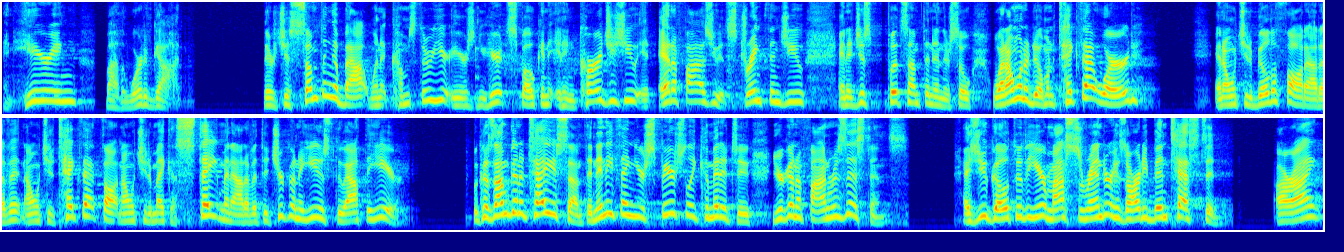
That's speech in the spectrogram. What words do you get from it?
and hearing by the Word of God. There's just something about when it comes through your ears and you hear it spoken, it encourages you, it edifies you, it strengthens you, and it just puts something in there. So, what I want to do, I'm going to take that word and I want you to build a thought out of it, and I want you to take that thought and I want you to make a statement out of it that you're going to use throughout the year. Because I'm going to tell you something anything you're spiritually committed to, you're going to find resistance. As you go through the year, my surrender has already been tested. All right?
